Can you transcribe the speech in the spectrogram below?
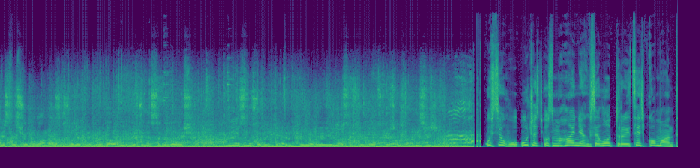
після чого ланка заходить в непридатне дихальне середовище, знаходить потерпілого і виносить його, скажімо так, на свіжу. Усього участь у змаганнях взяло 30 команд,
